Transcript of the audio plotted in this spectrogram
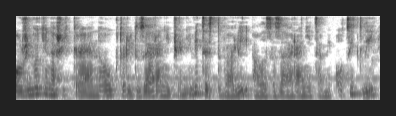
O živote našich krajinov, ktorí do zahraničia nevycestovali, ale sa za hranicami ocitli,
